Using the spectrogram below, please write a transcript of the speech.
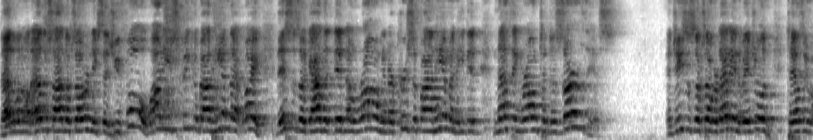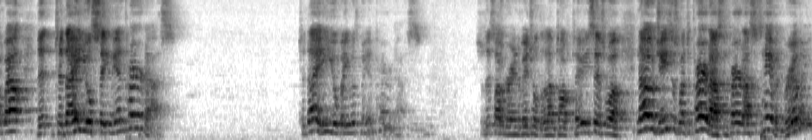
The other one on the other side looks over and he says, You fool, why do you speak about him that way? This is a guy that did no wrong, and they're crucifying him, and he did nothing wrong to deserve this. And Jesus looks over that individual and tells him about that today you'll see me in paradise. Today you'll be with me in paradise. So this older individual that I'm talking to, he says, Well, no, Jesus went to paradise and paradise is heaven. Really?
